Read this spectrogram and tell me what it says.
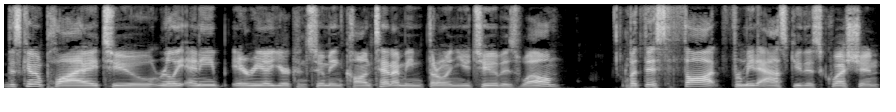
this can apply to really any area you're consuming content. I mean, throw in YouTube as well. But this thought for me to ask you this question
